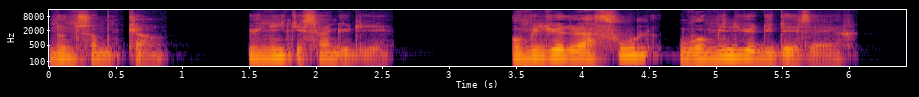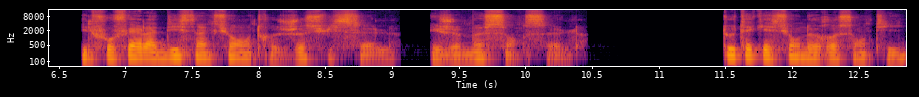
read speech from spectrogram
nous ne sommes qu'un, unique et singulier. Au milieu de la foule ou au milieu du désert, il faut faire la distinction entre je suis seul et je me sens seul. Tout est question de ressenti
